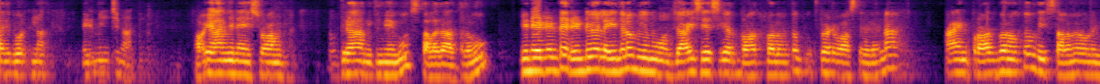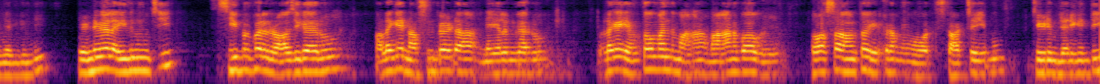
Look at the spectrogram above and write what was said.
నది ఒడ్డున నిర్మించిన అభయాంజనేయ స్వామి విగ్రహానికి మేము స్థలదాతలము. ఈయన ఏంటంటే రెండు వేల ఐదులో మేము జాయ్ శేష్ గారి ప్రోద్బలంతో పుచ్చిపేట వాస్తవ్యుడైన ఆయన ప్రోద్బలంతో మీకు స్థలం ఇవ్వడం జరిగింది. రెండు వేల ఐదు నుంచి సీపురపల్లి రాజు గారు అలాగే నర్సంపేట నీలం గారు అలాగే ఎంతో మంది మహా మహానుభావులు ప్రోత్సాహంతో ఇక్కడ మేము వర్క్ స్టార్ట్ చేయము చేయడం జరిగింది.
